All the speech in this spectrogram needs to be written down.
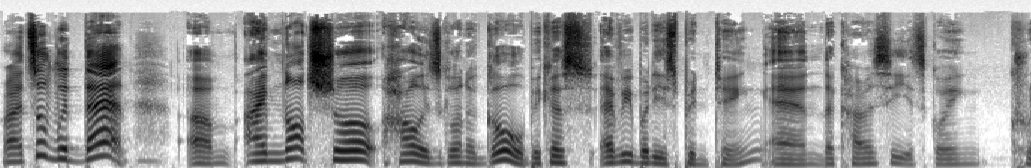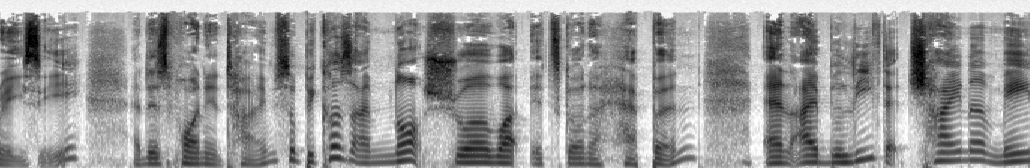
Right? So with that, um, I'm not sure how it's going to go because everybody is printing and the currency is going crazy at this point in time. So, because I'm not sure what it's going to happen, and I believe that China may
